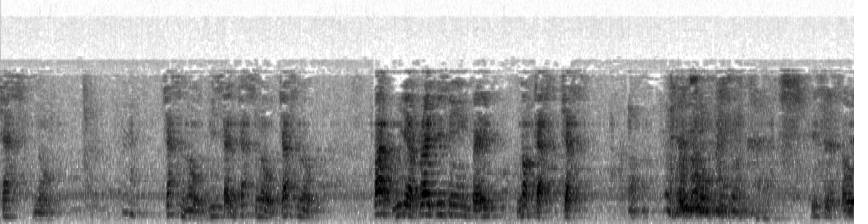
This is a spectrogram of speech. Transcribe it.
just no. Mm. Just no. He said just no, just no. But we are practicing very, not just, just. this is so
